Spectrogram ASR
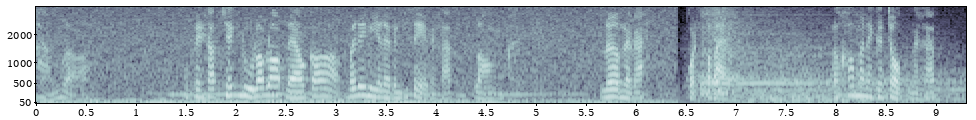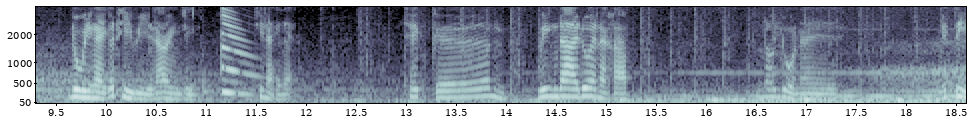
ขังเหรอ โอเคครับ เช็คดูรอบๆ แล้วก็ไม่ได้มีอะไรเป็นพิเศษนะครับ ลองเริ่มเลยไหมกดเข้าไป เราเข้ามาในกระจกนะครับ ดูยังไงก็ทีวีนะเอาจริงๆ ที่ไหนเนี่ย เทคเกินวิ่งได้ด้วยนะครับ เราอยู่ใน มิติ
